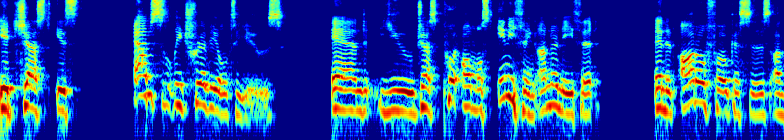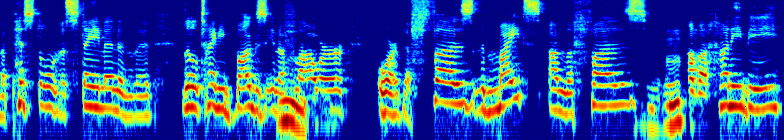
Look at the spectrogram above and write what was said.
It just is absolutely trivial to use. And you just put almost anything underneath it, and it auto focuses on the pistil and the stamen and the little tiny bugs in a mm. flower or the fuzz, the mites on the fuzz mm-hmm. of a honeybee.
